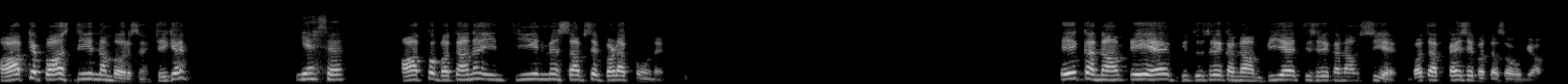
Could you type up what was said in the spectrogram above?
आपके पास तीन नंबर्स हैं ठीक है? यस सर आपको बताना इन तीन में सबसे बड़ा कौन है? एक का नाम ए है दूसरे का नाम बी है तीसरे का नाम सी है। बता कैसे बता सकोगे आप?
